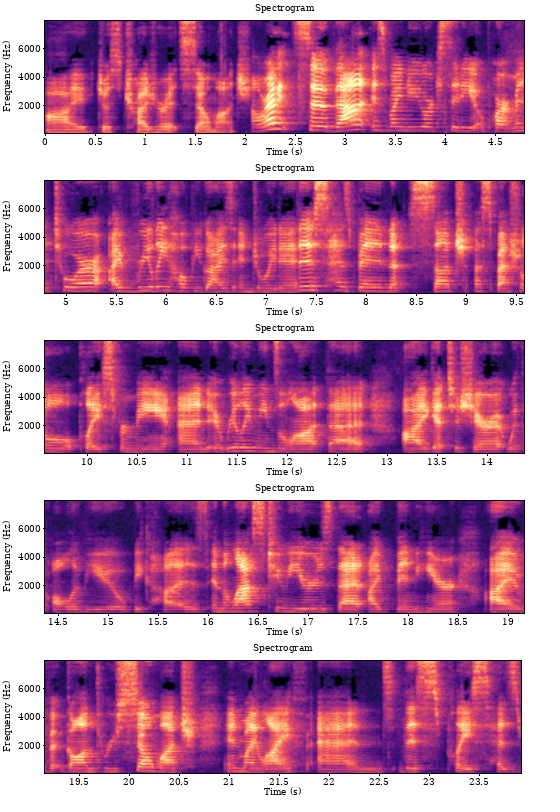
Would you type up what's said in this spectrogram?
I just treasure it so much. All right, so that is my New York City apartment tour. I really hope you guys enjoyed it. This has been such a special place for me and it really means a lot that I get to share it with all of you because in the last two years that I've been here, I've gone through so much in my life and this place has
